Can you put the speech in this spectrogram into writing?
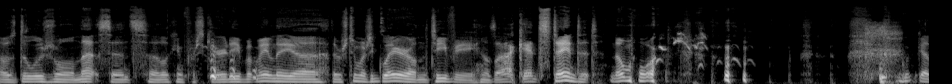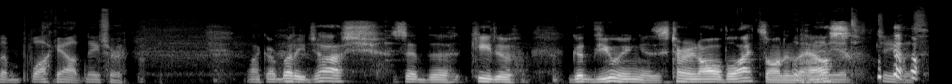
I was delusional in that sense, uh, looking for security, but mainly uh, there was too much glare on the TV. I was like, I can't stand it. No more. We've got to block out nature. Like our buddy Josh said, the key to good viewing is turning all the lights on in What the house. idiot. Jesus.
